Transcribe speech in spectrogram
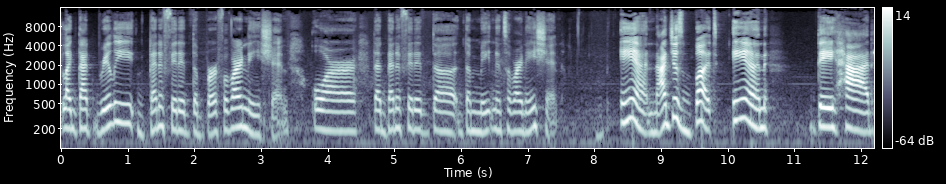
like that really benefited the birth of our nation or that benefited the the maintenance of our nation and not just but and they had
